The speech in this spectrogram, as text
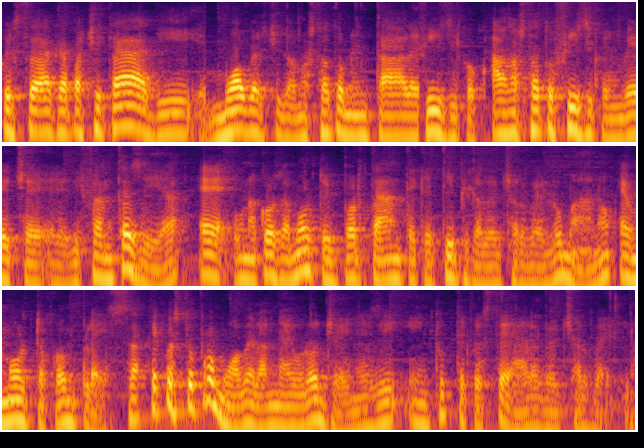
Questa capacità di muoverci da uno stato mentale fisico a uno stato fisico invece eh, di fantasia è una cosa molto importante che è tipica del cervello umano, è molto complessa e questo promuove la neurogenesi in tutte queste aree del cervello.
